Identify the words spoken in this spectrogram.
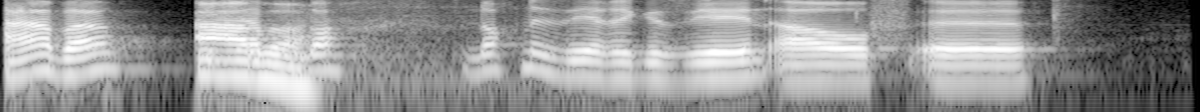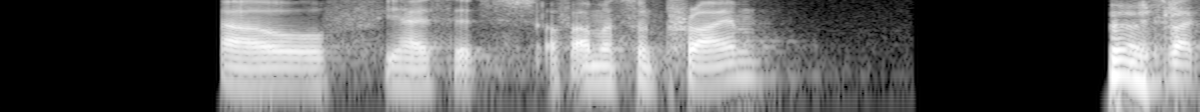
Aber, ich habe noch, noch eine Serie gesehen auf, äh, auf, wie heißt es, auf Amazon Prime. Purge. War,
